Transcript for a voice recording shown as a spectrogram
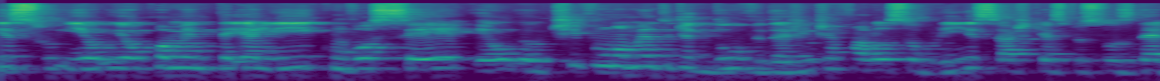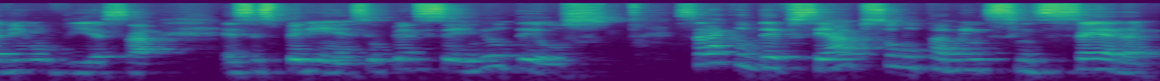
isso. E eu, eu, comentei ali com você, eu, eu, tive um momento de dúvida, a gente já falou sobre isso, acho que as pessoas devem ouvir essa, essa experiência. Eu pensei, meu Deus, será que eu devo ser absolutamente sincera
